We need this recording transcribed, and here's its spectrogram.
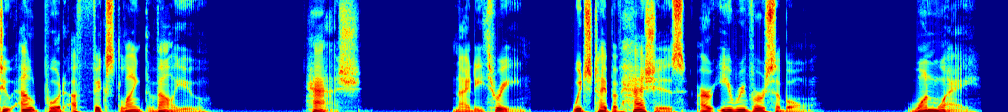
to output a fixed length value? Hash. 93. Which type of hashes are irreversible? One way.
